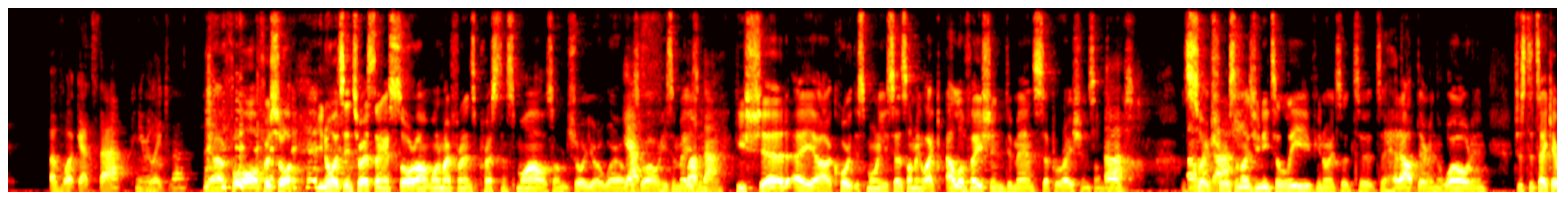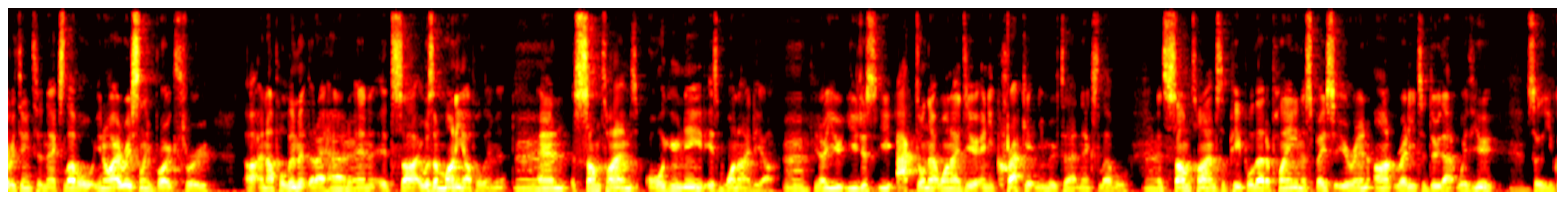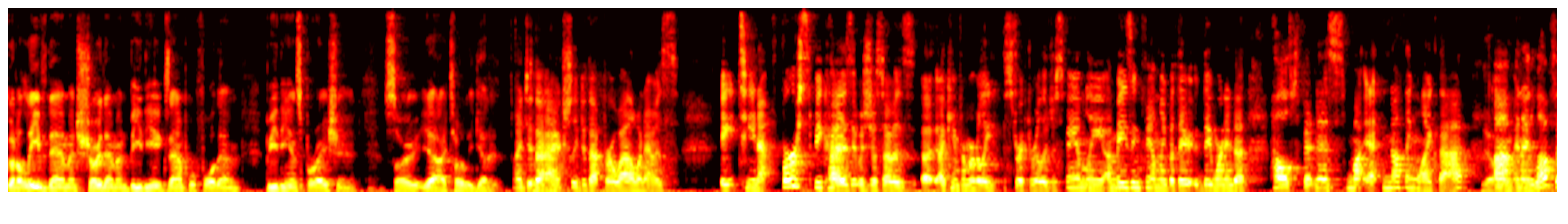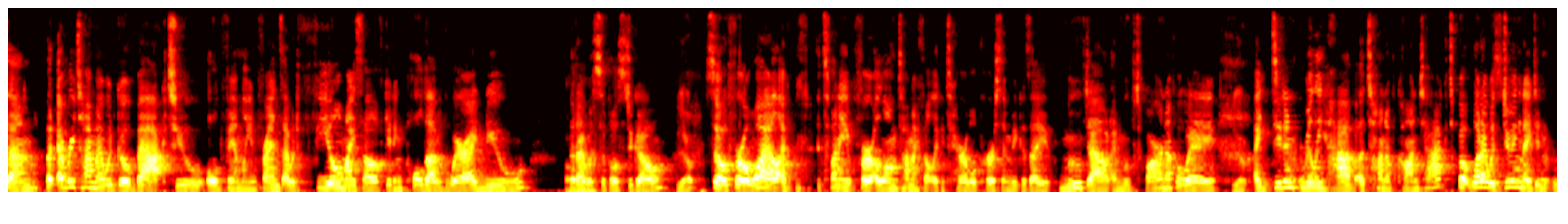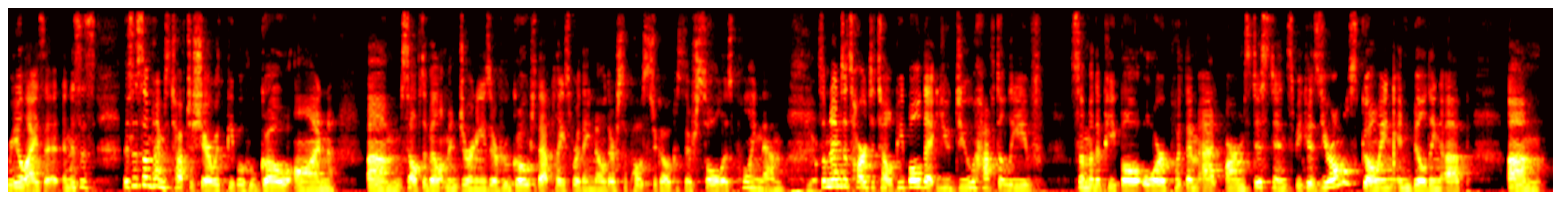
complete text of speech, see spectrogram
of what gets that. Can you relate to that? Yeah, for oh, for sure. You know what's interesting? I saw um, one of my friends, Preston Smiles. I'm sure you're aware of Yes, as well. He's amazing. He shared a uh, quote this morning. He said something like, "Elevation demands separation." Sometimes it's Oh so true. Sometimes you need to leave, you know, to, to to head out there in the world and just to take everything to the next level. You know, I recently broke through. Uh, an upper limit that I had, Mm. and it's uh, it was a money upper limit. And sometimes all you need is one idea. Mm. You know, you, you just you act on that one idea and you crack it and you move to that next level. Mm. And sometimes the people that are playing in the space that you're in aren't ready to do that with you. Mm. So you've got to leave them and show them and be the example for them, be the inspiration. So yeah, I totally get it. I did that. I actually did that for a while when I was 18 at first because it was just I was uh, I came from a really strict religious family, amazing family, but they they weren't into health, fitness, mu- eh, nothing like that. Um, and I love them, but every time I would go back to old family and friends, I would feel myself getting pulled out of where I knew that I was supposed to go. Yep. So for a while, I, it's funny. For a long time, I felt like a terrible person because I moved out. I moved far enough away. Yep. I didn't really have a ton of contact, but what I was doing, and I didn't realize it. And this is this is sometimes tough to share with people who go on um, self development journeys or who go to that place where they know they're supposed to go because their soul is pulling them. Sometimes it's hard to tell people that you do have to leave some of the people or put them at arm's distance because you're almost going and building up um,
